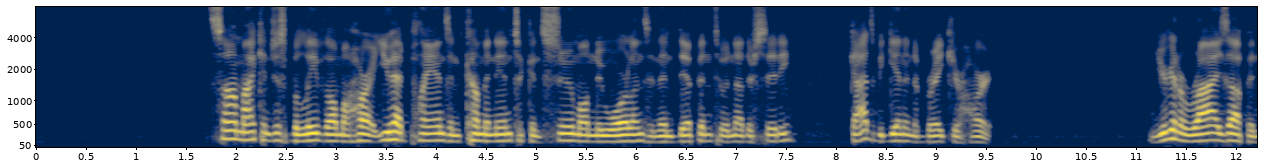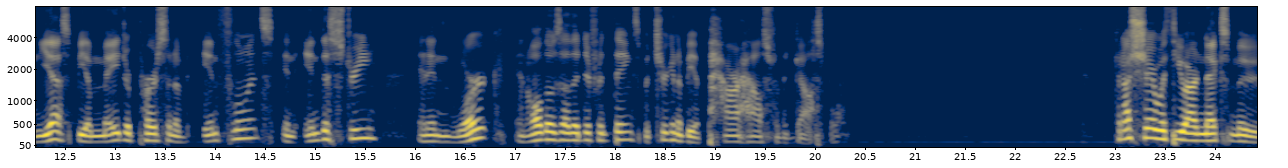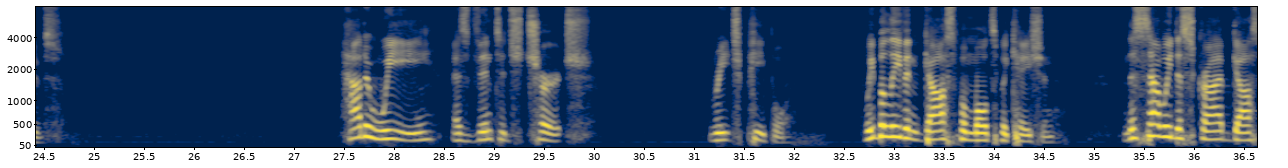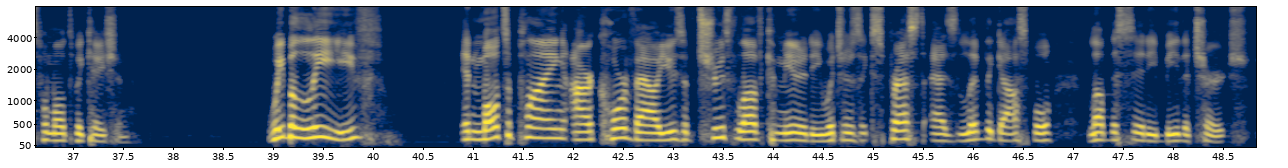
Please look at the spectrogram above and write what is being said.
some I can just believe with all my heart. You had plans in coming in to consume on New Orleans and then dip into another city. God's beginning to break your heart. You're going to rise up and, yes, be a major person of influence in industry and in work and all those other different things, but you're going to be a powerhouse for the gospel. Can I share with you our next moves? How do we, as Vintage Church, reach people. We believe in gospel multiplication. This is how we describe gospel multiplication. We believe in multiplying our core values of truth, love, community, which is expressed as live the gospel, love the city, be the church.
